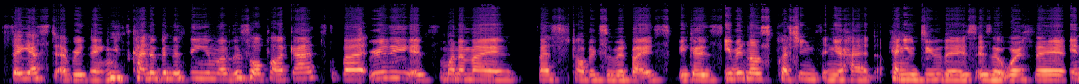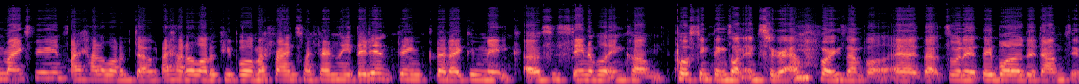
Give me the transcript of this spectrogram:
say yes to everything. It's kind of been the theme of this whole podcast, but really it's one of my best topics of advice because even those questions in your head, can you do this? Is it worth it? In my experience, I had a lot of doubt. I had a lot of people, my friends, my family, they didn't think that I could make a sustainable income posting things on Instagram, for example. Uh, that's what it, they boiled it down to.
